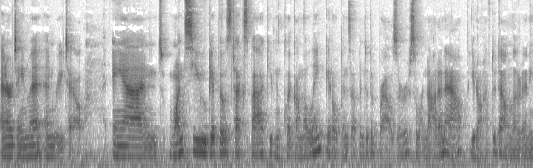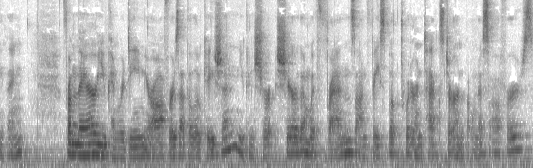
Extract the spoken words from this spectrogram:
entertainment, and retail. And once you get those texts back, you can click on the link. It opens up into the browser. So we're not an app, you don't have to download anything. From there, you can redeem your offers at the location. You can sh- share them with friends on Facebook, Twitter, and text to earn bonus offers.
